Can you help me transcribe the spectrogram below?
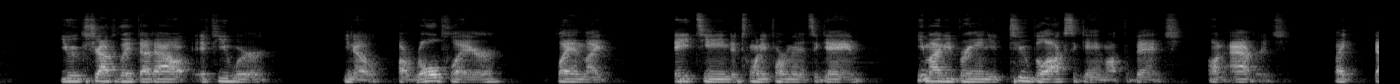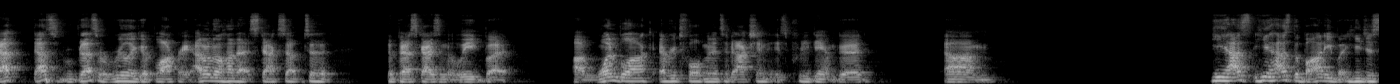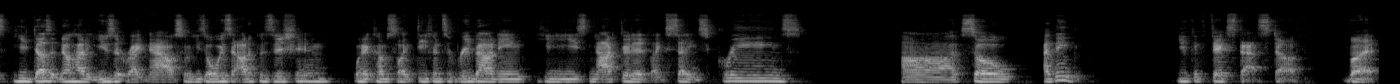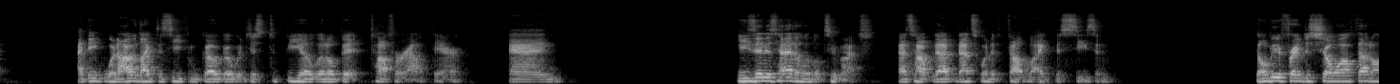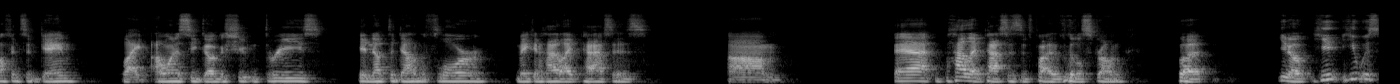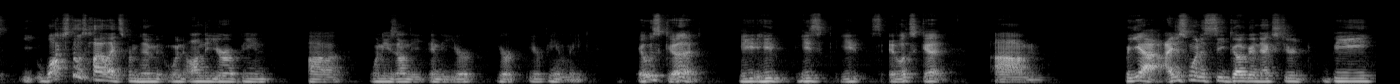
you extrapolate that out if he were, you know, a role player playing like 18 to 24 minutes a game, he might be bringing you two blocks a game off the bench on average. Like that that's that's a really good block rate. I don't know how that stacks up to the best guys in the league, but uh, one block every 12 minutes of action is pretty damn good. Um, he has he has the body, but he just he doesn't know how to use it right now. So he's always out of position when it comes to like defensive rebounding. He's not good at like setting screens. Uh, so I think you can fix that stuff, but I think what I would like to see from Goga would just to be a little bit tougher out there, and he's in his head a little too much. That's how that that's what it felt like this season. Don't be afraid to show off that offensive game. Like I want to see Goga shooting threes, getting up to down the floor, making highlight passes. Um, yeah, highlight passes is probably a little strong, but you know he he was watch those highlights from him when on the European uh, when he's on the in the Europe, Europe European League. It was good. He he he's he. It looks good. Um, but yeah, I just want to see Goga next year be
